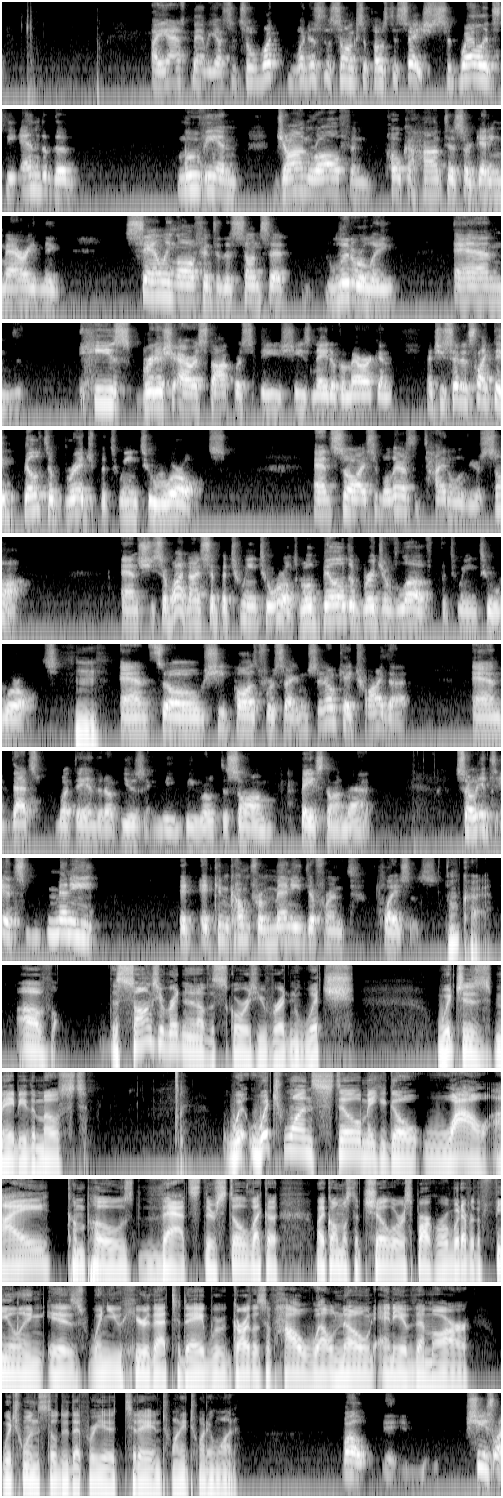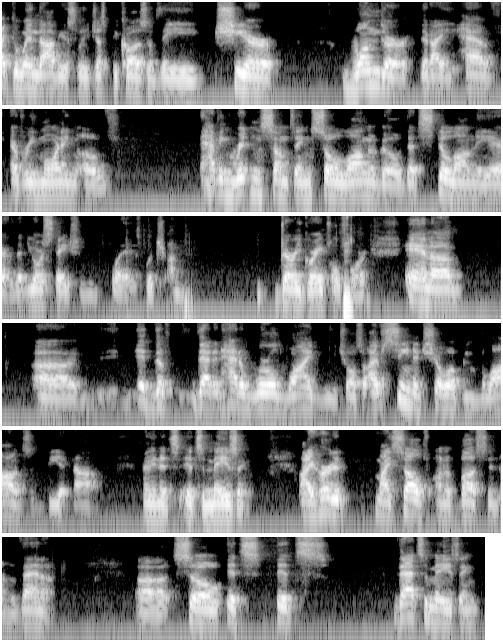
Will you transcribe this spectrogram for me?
I asked Bambi, I said, "So what? What is the song supposed to say?" She said, "Well, it's the end of the movie, and John Rolfe and Pocahontas are getting married, and they sailing off into the sunset, literally, and." He's British aristocracy. She's Native American and she said, it's like they built a bridge between two worlds. And so I said, well, there's the title of your song. And she said, what? And I said, between two worlds. We'll build a bridge of love between two worlds. Hmm. And so she paused for a second and said, okay, try that. and that's what they ended up using. We we wrote the song based on that. So it's it's many. It it can come from many different places. Okay. Of the songs you've written and of the scores you've written, which which is maybe the most which ones still make you go, "Wow, I composed that." There's still like a like almost a chill or a spark or whatever the feeling is when you hear that today, regardless of how well known any of them are. Which ones still do that for you today in 2021? Well, she's like the wind, obviously, just because of the sheer wonder that I have every morning of having written something so long ago that's still on the air that your station plays, which I'm very grateful for, and uh, uh, it, the, that it had a worldwide reach. Also, I've seen it show up in blogs in Vietnam. I mean, it's it's amazing. I heard it myself on a bus in Havana. Uh, so it's it's that's amazing,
